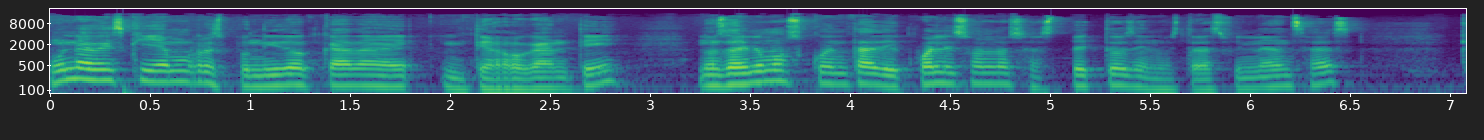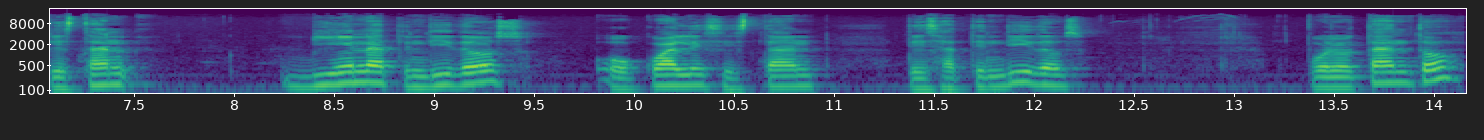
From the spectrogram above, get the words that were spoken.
Una vez que ya hemos respondido cada interrogante, nos daremos cuenta de cuáles son los aspectos de nuestras finanzas que están bien atendidos o cuáles están desatendidos. Por lo tanto,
